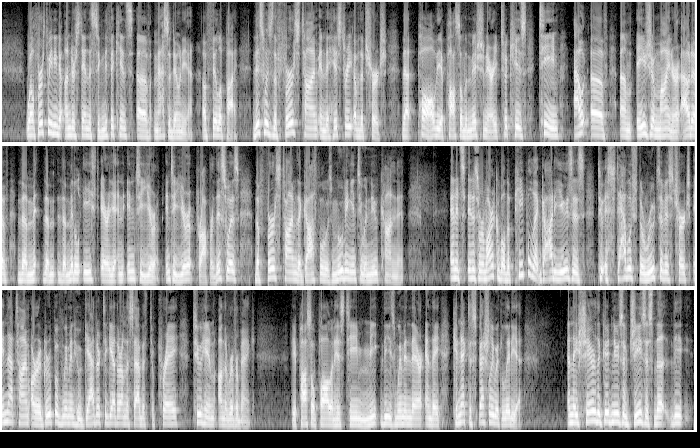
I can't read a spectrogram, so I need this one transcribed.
Well, first we need to understand the significance of Macedonia, of Philippi. This was the first time in the history of the church that Paul, the apostle, the missionary, took his team out of um, Asia Minor, out of the, the, the Middle East area, and into Europe, into Europe proper. This was the first time the gospel was moving into a new continent. And it's, it's remarkable. The people that God uses to establish the roots of His church in that time are a group of women who gather together on the Sabbath to pray to Him on the riverbank. The Apostle Paul and his team meet these women there and they connect especially with Lydia. And they share the good news of Jesus, the, the,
